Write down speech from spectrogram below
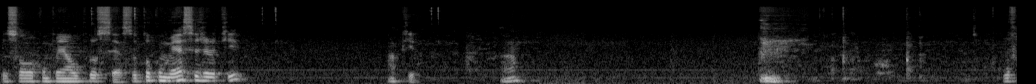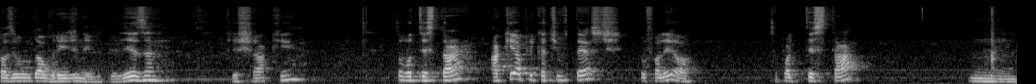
Pessoal acompanhar o processo. Eu tô com o Messenger aqui. Aqui. Tá? Vou fazer o downgrade nele, beleza? Fechar aqui. Então, vou testar. Aqui é o aplicativo teste, que eu falei, ó. Você pode testar um,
